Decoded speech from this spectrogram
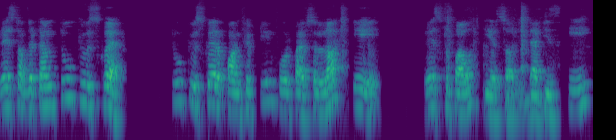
rest of the term 2q square. 2q square upon 15 4 pi epsilon naught a raised to power here sorry. That is a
